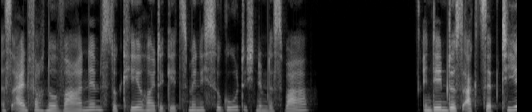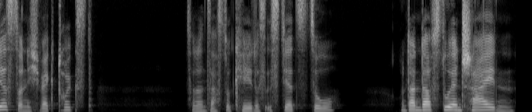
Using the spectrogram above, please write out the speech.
es einfach nur wahrnimmst, okay, heute geht es mir nicht so gut, ich nehme das wahr, indem du es akzeptierst und nicht wegdrückst, sondern sagst, okay, das ist jetzt so. Und dann darfst du entscheiden,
